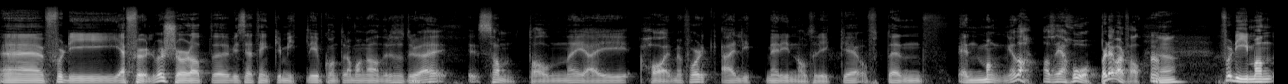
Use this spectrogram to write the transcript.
Eh, fordi jeg føler vel sjøl at eh, hvis jeg tenker mitt liv kontra mange andre, så tror jeg samtalene jeg har med folk, er litt mer innholdsrike ofte enn enn mange, da. Altså jeg håper det, i hvert fall. Ja. Fordi man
